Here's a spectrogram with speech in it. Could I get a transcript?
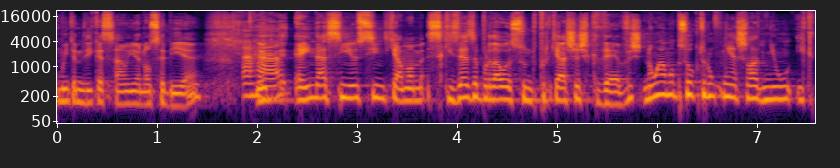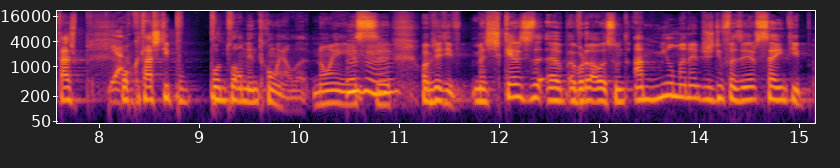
muita- medicação e eu não sabia. Aham. eu- ainda assim eu sinto que há uma. Se quiseres abordar o assunto porque achas que deves, não é uma pessoa que tu não conheces de lado nenhum e que estás. Yeah. Ou que estás tipo pontualmente com ela. Não é esse Uhum. o objetivo. Mas se queres abordar o assunto, há mil maneiras de o fazer sem tipo,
